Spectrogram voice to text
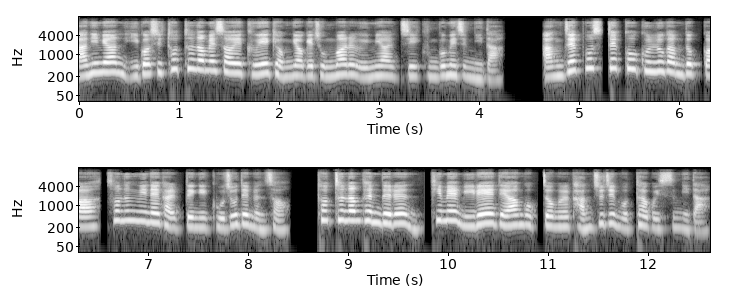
아니면 이것이 토트넘에서의 그의 경력의 종말을 의미할지 궁금해집니다. 앙제 포스테코 글루 감독과 손흥민의 갈등이 고조되면서 토트넘 팬들은 팀의 미래에 대한 걱정을 감추지 못하고 있습니다.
